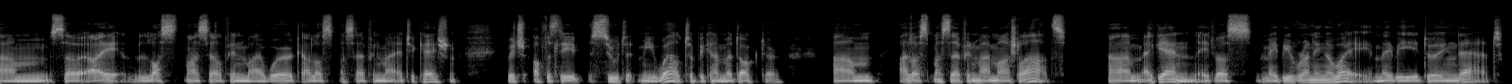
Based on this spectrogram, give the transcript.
Um, so I lost myself in my work. I lost myself in my education, which obviously suited me well to become a doctor. Um, I lost myself in my martial arts um, again, it was maybe running away, maybe doing that.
